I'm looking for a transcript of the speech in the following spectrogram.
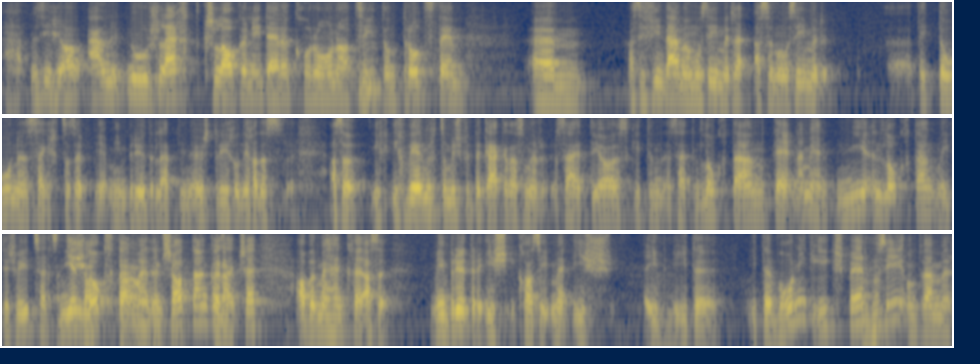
hat man sich ja auch nicht nur schlecht geschlagen in dieser Corona-Zeit mhm. und trotzdem, ähm, also ich finde auch, man muss immer, also man muss immer betonen, sage ich also, mein Bruder lebt in Österreich und ich habe das, also ich, ich wehre mich zum Beispiel dagegen, dass man sagt, ja, es, gibt einen, es hat einen Lockdown gegeben. Nein, wir haben nie einen Lockdown, in der Schweiz hat es nie einen Lockdown, wir haben einen Shutdown, genau. gesagt, aber wir haben, also mein Bruder ist quasi, man ist in, mhm. in der in der Wohnung eingesperrt mhm. und wenn man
